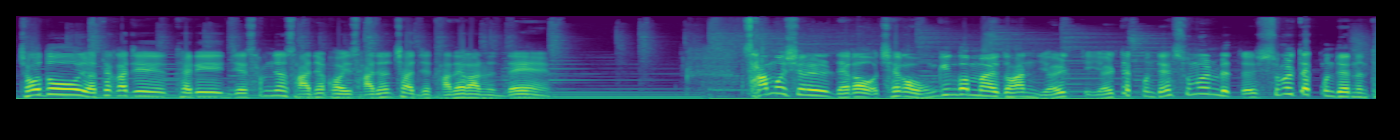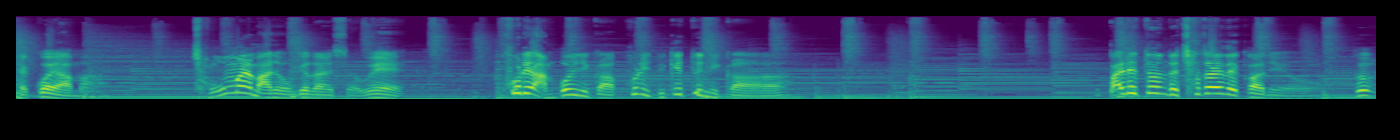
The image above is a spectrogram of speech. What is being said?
저도 여태까지 대리 이제 3년 4년 거의 4년 차 이제 다 돼가는데 사무실 내가 제가 옮긴 것만 해도 한 열, 열대 군데? 스물, 몇- 스물 대 군데는 될 거예요 아마 정말 많이 옮겨 다녔어요 왜? 쿨이 안 보이니까 쿨이 늦게 뜨니까 빨리 뜨는데 찾아야 될 거 아니에요 그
